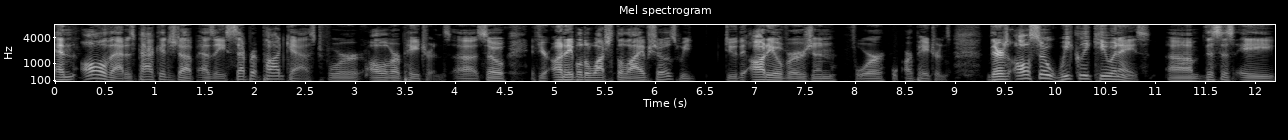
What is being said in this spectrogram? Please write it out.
And all that is packaged up as a separate podcast for all of our patrons. Uh, so if you're unable to watch the live shows, we do the audio version for our patrons. There's also weekly Q and A's. Um, this is a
